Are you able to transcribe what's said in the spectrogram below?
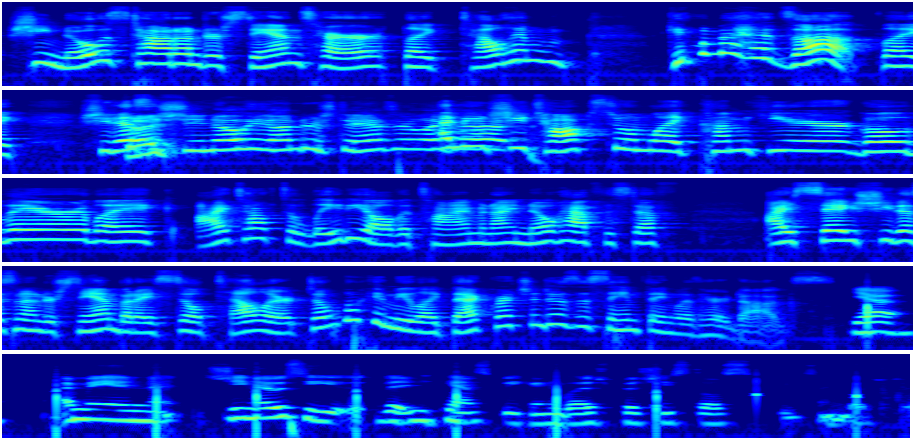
She knows Todd understands her. Like, tell him, give him a heads up. Like, she doesn't. Does she know he understands her like I mean, that? she talks to him like, "Come here, go there." Like, I talk to Lady all the time, and I know half the stuff I say she doesn't understand, but I still tell her. Don't look at me like that. Gretchen does the same thing with her dogs. Yeah. I mean, she knows he that he can't speak English, but she still speaks English too.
